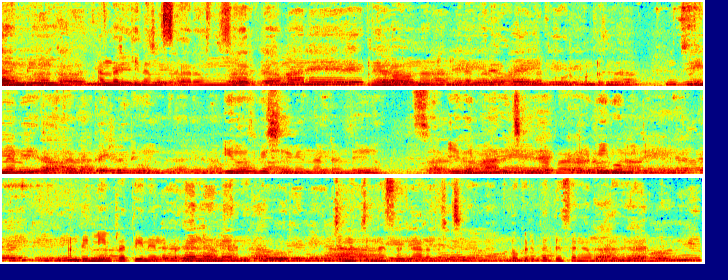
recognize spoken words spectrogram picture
అండి అందరికీ నమస్కారం. నేను బాగున్నాను మీరందరూ బాగుండాలని కోరుకుంటున్నాను. నేనండి రజిత వెంకటరెడ్డి. ఈరోజు విషయం ఏంటంటే ఇది మాది చిన్నపాటి వివో మీటింగ్ అంటే మేము ప్రతి నెల పదిహేనవ తారీఖు చిన్న చిన్న సంఘాల నుంచి ఒకటి పెద్ద సంఘం ఉంటుంది కదండి.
